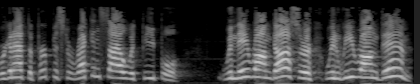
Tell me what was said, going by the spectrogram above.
We're going to have to purpose to reconcile with people when they wronged us or when we wronged them.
